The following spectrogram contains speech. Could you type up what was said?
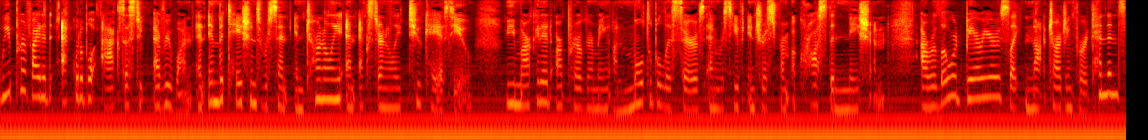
we provided equitable access to everyone, and invitations were sent internally and externally to KSU. We marketed our programming on multiple listservs and received interest from across the nation. Our lowered barriers, like not charging for attendance,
